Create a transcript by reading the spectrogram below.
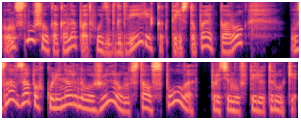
Он слушал, как она подходит к двери, как переступает порог. Узнав запах кулинарного жира, он встал с пола, протянув вперед руки.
